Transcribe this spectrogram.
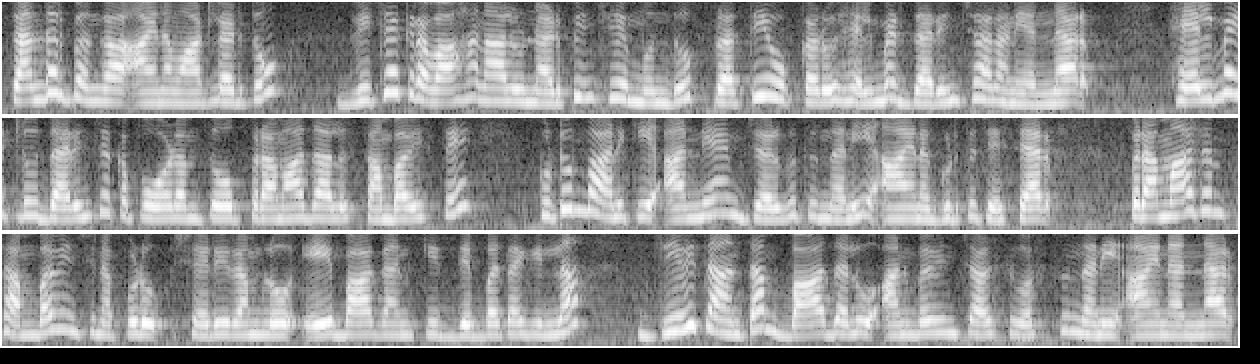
సందర్భంగా ఆయన మాట్లాడుతూ ద్విచక్ర వాహనాలు నడిపించే ముందు ప్రతి ఒక్కరూ హెల్మెట్ ధరించాలని అన్నారు. హెల్మెట్లు ధరించకపోవడంతో ప్రమాదాలు సంభవిస్తే కుటుంబానికి అన్యాయం జరుగుతుందని ఆయన గుర్తు చేశారు. ప్రమాదం సంభవించినప్పుడు శరీరంలో ఏ భాగానికి దెబ్బ తగిలినా జీవితాంతం బాధలు అనుభవించాల్సి వస్తుందని ఆయన అన్నారు.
